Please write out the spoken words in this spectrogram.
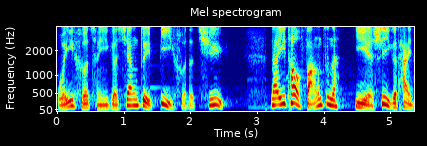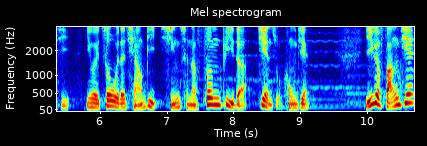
围合成一个相对闭合的区域。那一套房子呢，也是一个太极，因为周围的墙壁形成了封闭的建筑空间。一个房间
